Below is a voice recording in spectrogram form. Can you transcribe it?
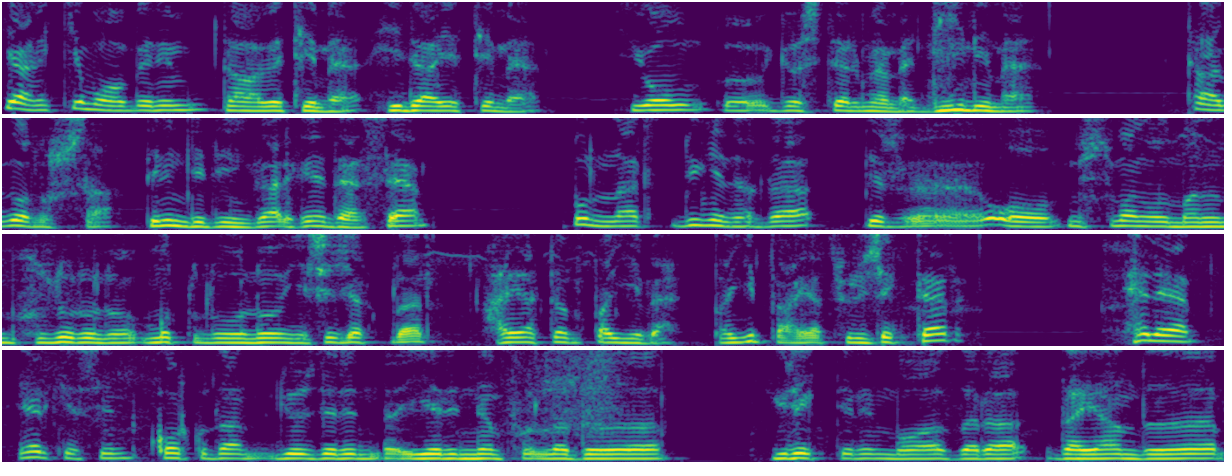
Yani kim o benim davetime, hidayetime, yol e, göstermeme, dinime tabi olursa, benim dediğim gibi hareket ederse bunlar dünyada da bir e, o Müslüman olmanın huzurunu, mutluluğunu yaşayacaklar. Hayatın tayyibe, tayyip bir hayat sürecekler. Hele herkesin korkudan gözlerin yerinden fırladığı, yüreklerin boğazlara dayandığı,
